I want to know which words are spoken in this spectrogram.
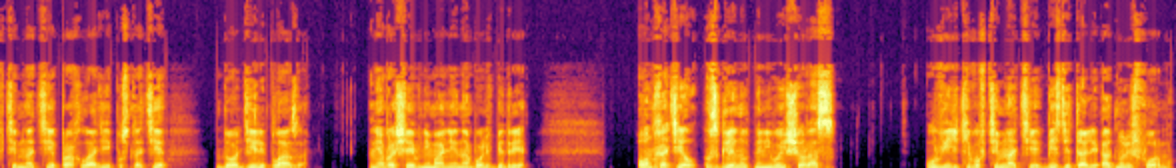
в темноте, прохладе и пустоте до Дили Плаза, не обращая внимания на боль в бедре. Он хотел взглянуть на него еще раз, увидеть его в темноте, без деталей, одну лишь форму.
